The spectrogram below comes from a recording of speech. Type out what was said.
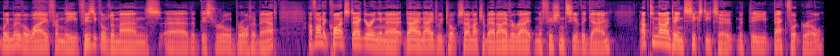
we move away from the physical demands uh, that this rule brought about. I find it quite staggering in a day and age we talk so much about overrate and efficiency of the game. Up to 1962, with the back foot rule,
